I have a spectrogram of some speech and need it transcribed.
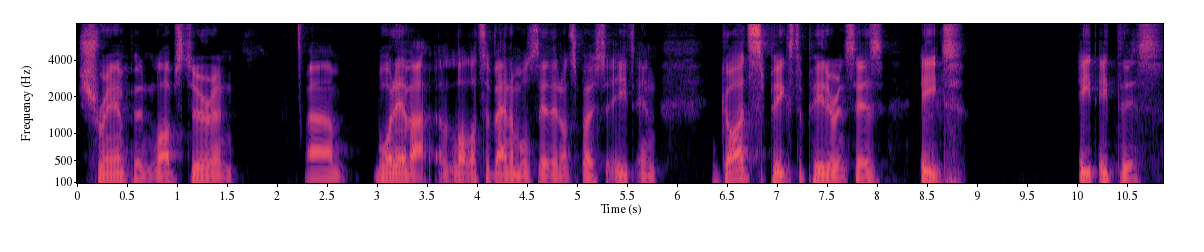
shrimp and lobster and um, whatever, lots of animals there they're not supposed to eat. And God speaks to Peter and says, Eat, mm. eat, eat this.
